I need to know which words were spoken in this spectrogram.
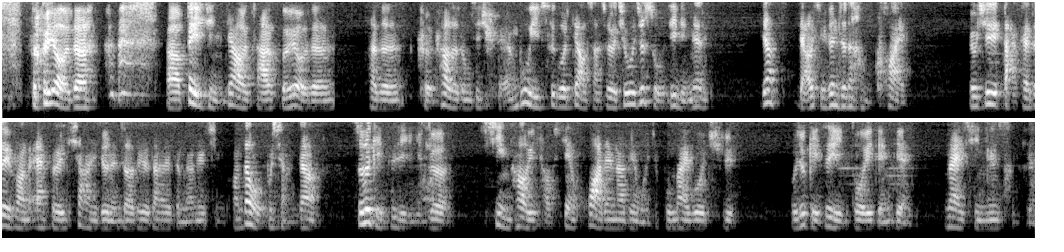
所有的啊背景调查、所有的他的可靠的东西全部一次过调查出来，结果就手机里面要了解更真的很快，尤其是打开对方的 app 一下，你就能知道这个大概怎么样的情况。但我不想这样，所以会给自己一个信号，一条线画在那边，我就不迈过去，我就给自己多一点点耐心跟时间。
